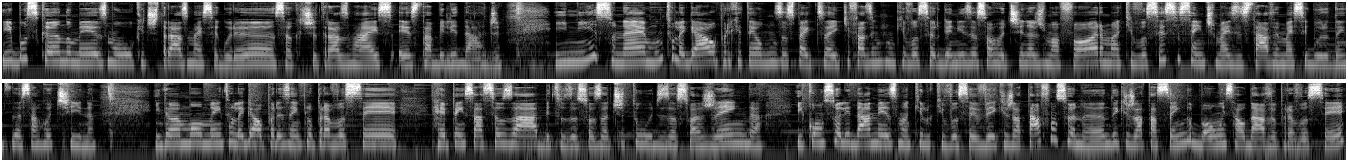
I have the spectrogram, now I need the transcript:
e buscando mesmo o que te traz mais segurança, o que te traz mais estabilidade. E nisso, né, é muito legal porque tem alguns aspectos aí que fazem com que você organize a sua rotina de uma forma que você se sente mais estável e mais seguro dentro dessa rotina. Então é um momento legal, por exemplo, para você repensar seus hábitos, as suas atitudes, a sua agenda e consolidar mesmo aquilo que você vê que já está funcionando e que já está sendo bom e saudável para você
